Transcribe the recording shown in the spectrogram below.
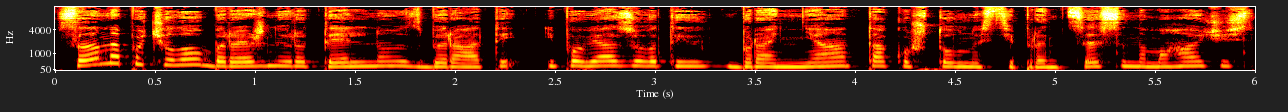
Селена почала обережно і ретельно збирати і пов'язувати вбрання та коштовності принцеси, намагаючись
